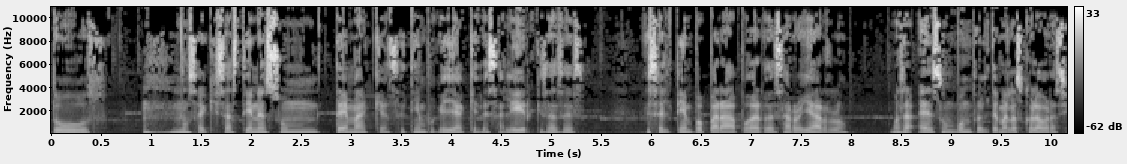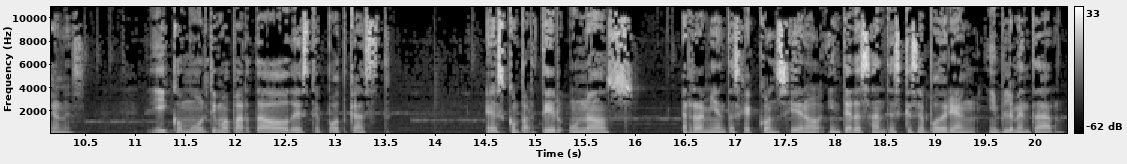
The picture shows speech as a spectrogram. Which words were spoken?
tus, no sé, quizás tienes un tema que hace tiempo que ya quiere salir. Quizás es, es el tiempo para poder desarrollarlo. O sea, es un punto, el tema de las colaboraciones. Y como último apartado de este podcast, es compartir unas herramientas que considero interesantes que se podrían implementar.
